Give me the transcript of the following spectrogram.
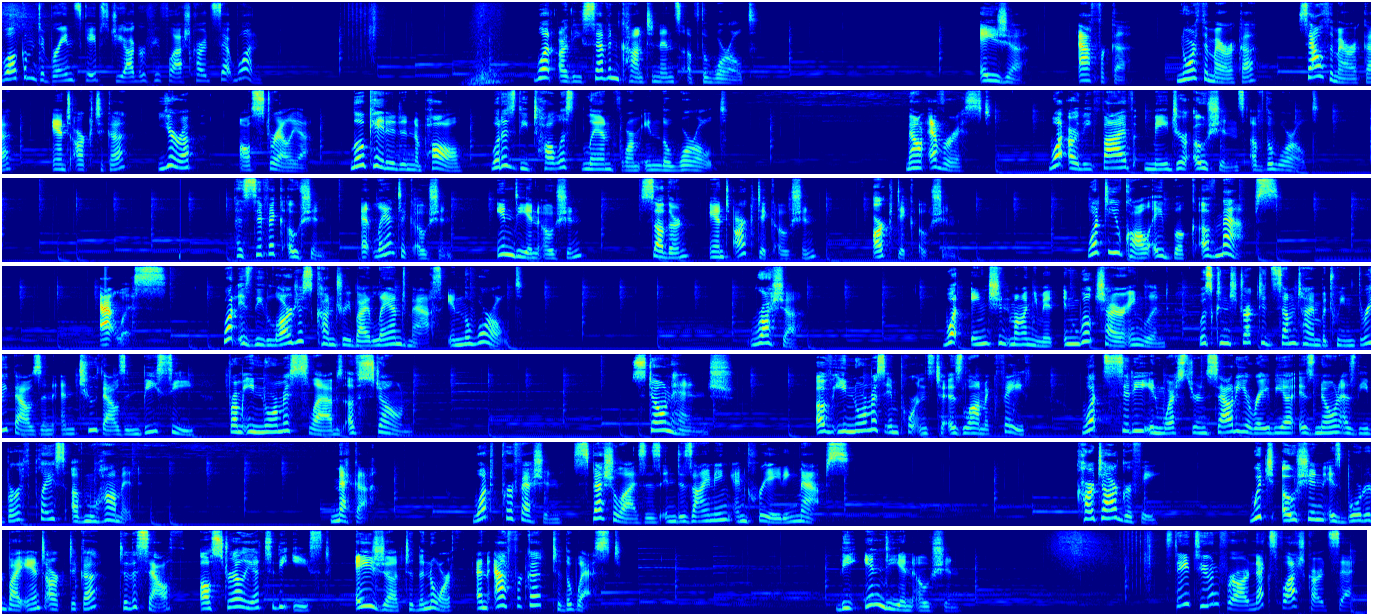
Welcome to Brainscape's Geography Flashcard Set 1. What are the seven continents of the world? Asia, Africa, North America, South America, Antarctica, Europe, Australia. Located in Nepal, what is the tallest landform in the world? Mount Everest. What are the five major oceans of the world? Pacific Ocean, Atlantic Ocean, Indian Ocean, Southern Antarctic Ocean, Arctic Ocean. What do you call a book of maps? Atlas. What is the largest country by landmass in the world? Russia. What ancient monument in Wiltshire, England, was constructed sometime between 3000 and 2000 BC from enormous slabs of stone? Stonehenge. Of enormous importance to Islamic faith, what city in western Saudi Arabia is known as the birthplace of Muhammad? Mecca. What profession specializes in designing and creating maps? Cartography. Which ocean is bordered by Antarctica to the south, Australia to the east, Asia to the north, and Africa to the west? The Indian Ocean. Stay tuned for our next flashcard set.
